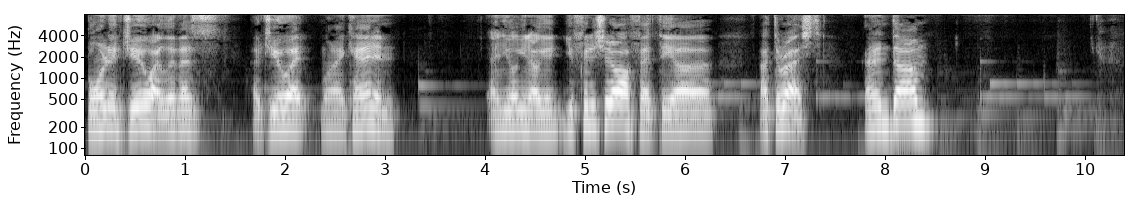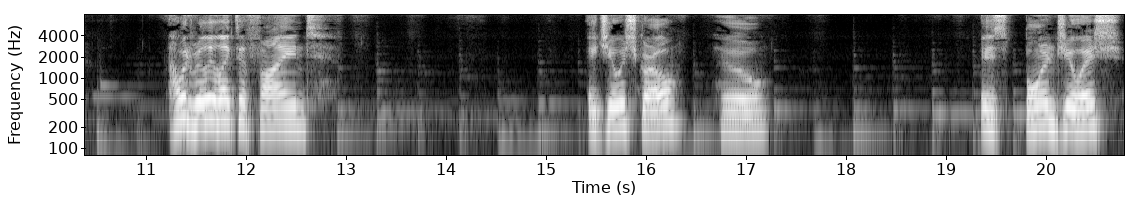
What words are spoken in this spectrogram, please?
born a Jew. I live as a Jew at, when I can, and and you you know you, you finish it off at the uh, at the rest. And um, I would really like to find a Jewish girl who is born Jewish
